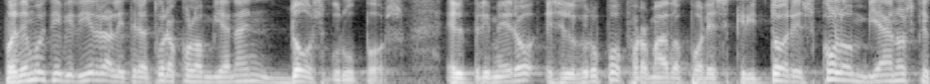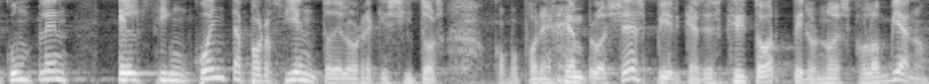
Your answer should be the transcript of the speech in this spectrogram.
podemos dividir la literatura colombiana en dos grupos. El primero es el grupo formado por escritores colombianos que cumplen el 50% de los requisitos, como por ejemplo Shakespeare, que es escritor pero no es colombiano.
